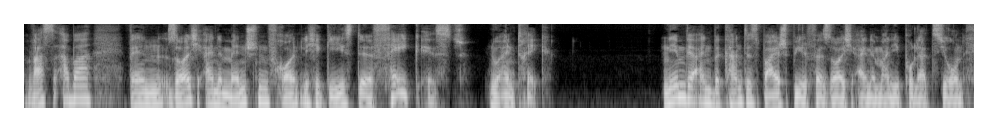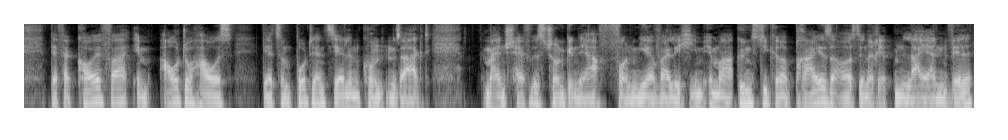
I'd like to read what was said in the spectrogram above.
Was aber, wenn solch eine menschenfreundliche Geste fake ist, nur ein Trick? Nehmen wir ein bekanntes Beispiel für solch eine Manipulation. Der Verkäufer im Autohaus, der zum potenziellen Kunden sagt, mein Chef ist schon genervt von mir, weil ich ihm immer günstigere Preise aus den Rippen leiern will,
